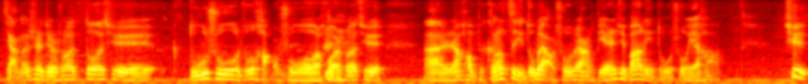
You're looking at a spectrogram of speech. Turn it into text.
讲的是，就是说多去读书，读好书，或者说去啊、然后可能自己读不了书，让别人去帮你读书也好，去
